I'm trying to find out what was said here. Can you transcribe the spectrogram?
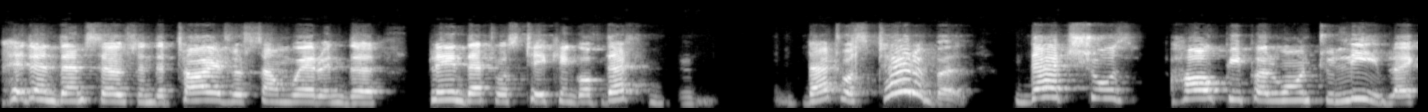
hidden themselves in the tires or somewhere in the plane that was taking off. That that was terrible. That shows how people want to leave. Like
